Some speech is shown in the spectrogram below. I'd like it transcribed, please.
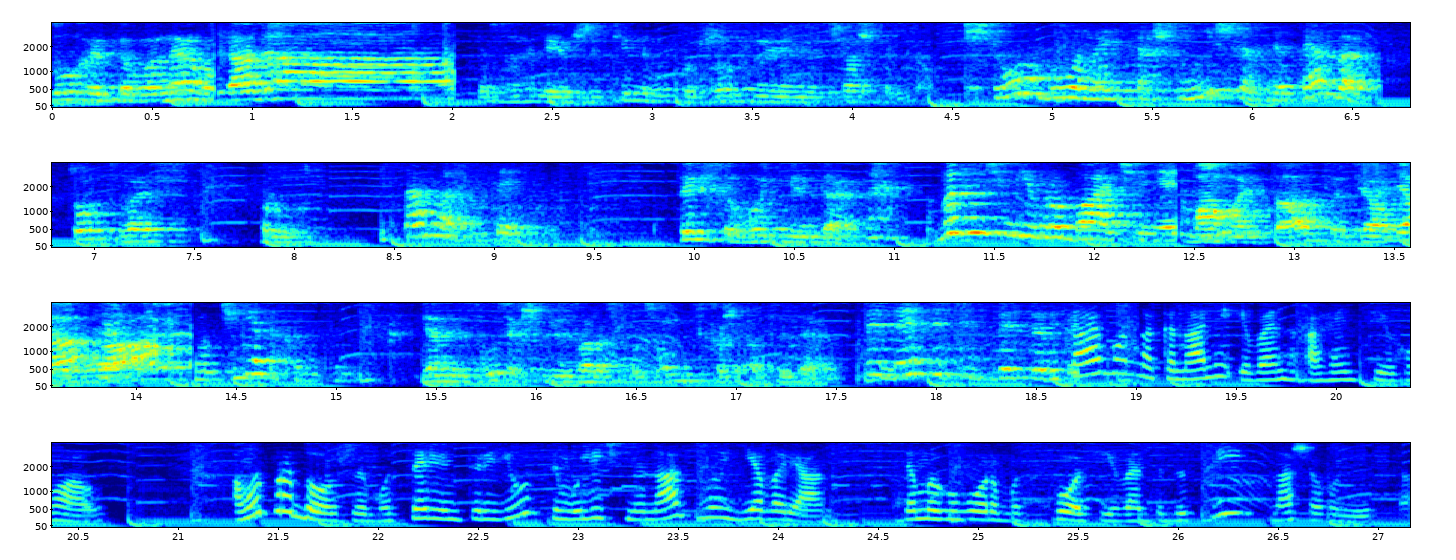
Слухайте мене. Та-да! Я взагалі в житті не випив жодної чашки кави. Що було найстрашніше для тебе Торт весь рух. саме в? Ти сьогодні де? Ведучим Євробачення. Мама і тато, дякую. От Чи є така людина? Я не здивуюся, якщо мені зараз подзвонять і скажуть, а ти де? Ти 10 із 10. Вітаємо на каналі івент агенції Гоал. А ми продовжуємо серію інтерв'ю з символічною назвою Є варіант, де ми говоримо з профі івент індустрії нашого міста.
